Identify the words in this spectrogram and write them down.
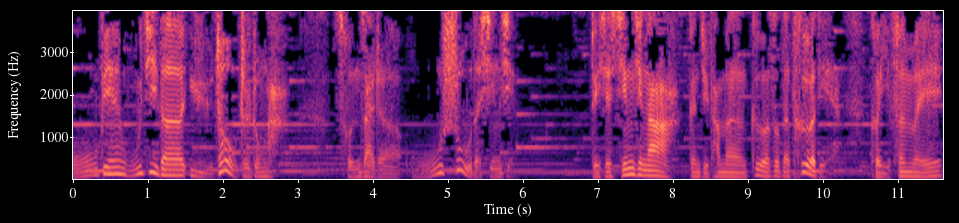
无边无际的宇宙之中啊，存在着无数的星星。这些星星啊，根据它们各自的特点，可以分为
